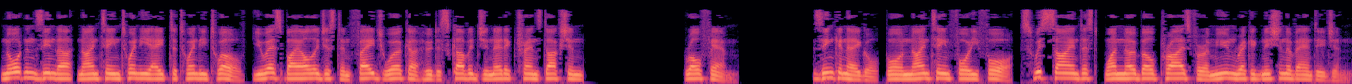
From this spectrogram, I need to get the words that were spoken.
Norton Zinder (1928–2012), U.S. biologist and phage worker who discovered genetic transduction. Rolf M. Zinkernagel, born 1944, Swiss scientist, won Nobel Prize for immune recognition of antigen.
